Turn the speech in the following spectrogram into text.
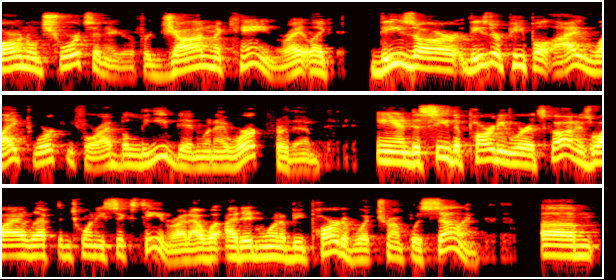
Arnold Schwarzenegger, for John McCain. Right? Like these are these are people I liked working for. I believed in when I worked for them. And to see the party where it's gone is why I left in 2016, right? I, I didn't want to be part of what Trump was selling. Um,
